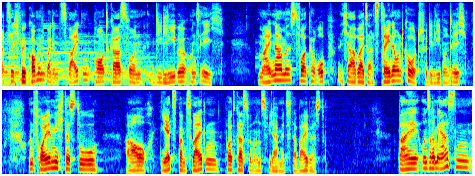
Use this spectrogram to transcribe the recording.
Herzlich willkommen bei dem zweiten Podcast von Die Liebe und ich. Mein Name ist Volker Rupp, ich arbeite als Trainer und Coach für Die Liebe und ich und freue mich, dass du auch jetzt beim zweiten Podcast von uns wieder mit dabei bist. Bei unserem ersten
